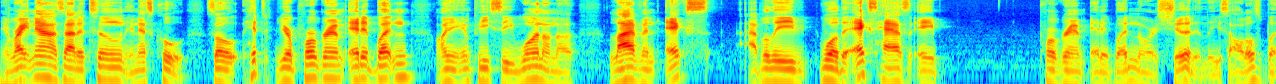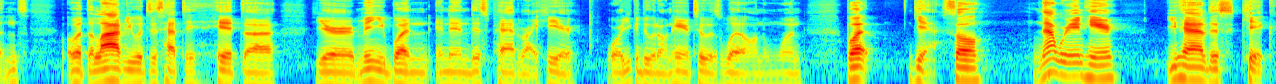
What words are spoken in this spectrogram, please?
And right now it's out of tune and that's cool. So hit your program edit button on your MPC one on the Live and X I believe, well, the X has a program edit button, or it should at least, all those buttons. With the live, you would just have to hit uh, your menu button and then this pad right here, or you can do it on here too as well on the one. But yeah, so now we're in here. You have this kick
